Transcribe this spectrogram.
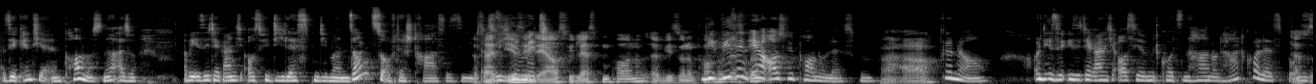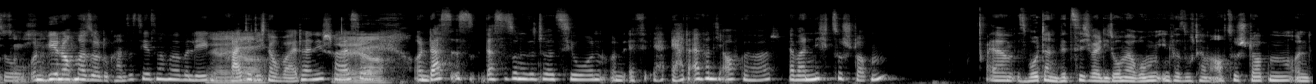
Also ihr kennt ja in Pornos, ne? Also, aber ihr seht ja gar nicht aus wie die Lesben, die man sonst so auf der Straße sieht. Das heißt, also ihr seht eher aus wie Lesbenporno, äh, wie so eine Porno. wir, wir sehen eher aus wie Pornolesben. Aha. Genau. Und ihr, ihr seht ja gar nicht aus hier mit kurzen Haaren und Hardcore-Lesbe und so. Und wir noch mal Ernst. so, du kannst es dir jetzt noch mal überlegen, Ja, ja. reite dich noch weiter in die Scheiße. Ja, ja. Und das ist, das ist so eine Situation und er, er hat einfach nicht aufgehört. Er war nicht zu stoppen. Ähm, es wurde dann witzig, weil die drumherum ihn versucht haben auch zu stoppen und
